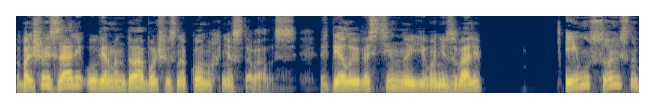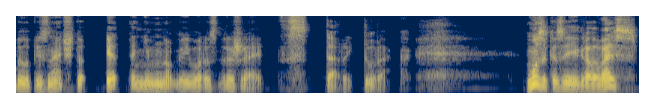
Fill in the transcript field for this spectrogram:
В большой зале у Вермандуа больше знакомых не оставалось. В белую гостиную его не звали, и ему совестно было признать, что это немного его раздражает. Старый дурак. Музыка заиграла вальс.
